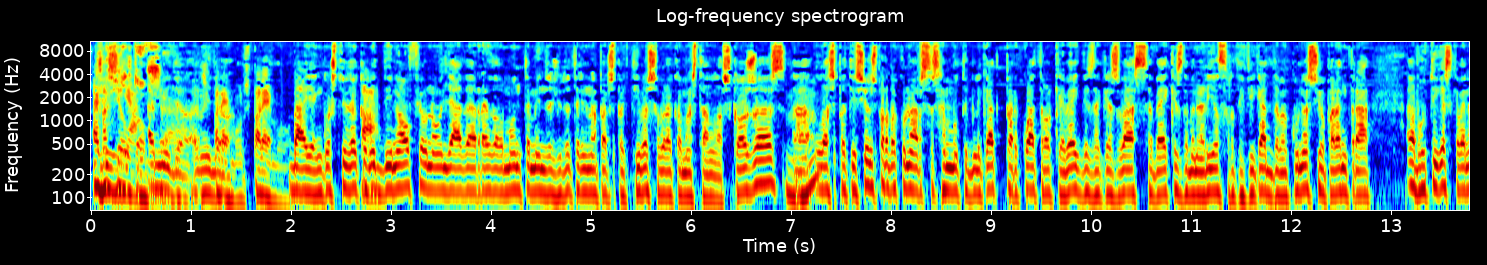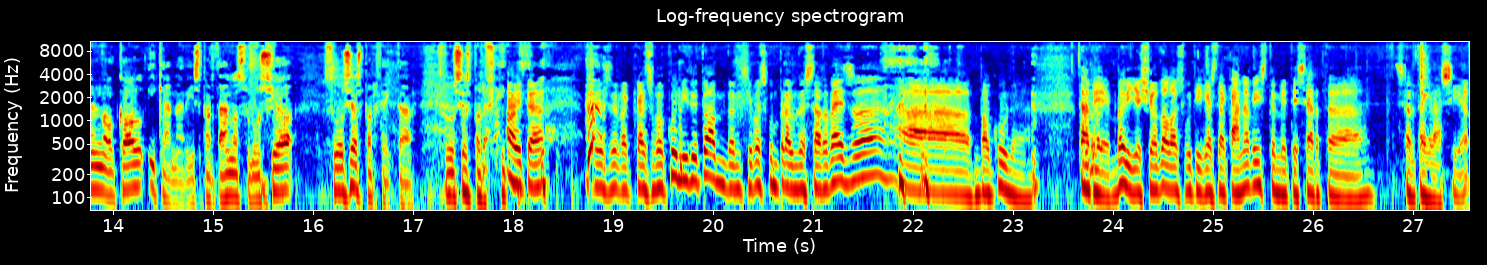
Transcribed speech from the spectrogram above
Faci el top. allunyant-se. A millor, a millor. Esperem-ho, esperem-ho. Va, i en qüestió de Covid-19, fer una ullada arreu del món també ens ajuda a tenir una perspectiva sobre com estan les coses. Mm Mhm. -hmm. les peticions per vacunar-se s'han multiplicat per 4 al Quebec des de que es va saber que es demanaria el certificat de vacunació per entrar a botigues que venen alcohol i cànnabis. Per tant, la solució, solució és perfecta. La solució és perfecta. Oita, des de que es vacuni tothom, doncs si vols comprar una cervesa, uh, vacuna. Està bé, va dir, això de les botigues de cànnabis també té certa, certa gràcia.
